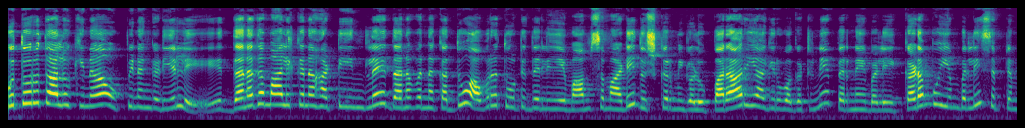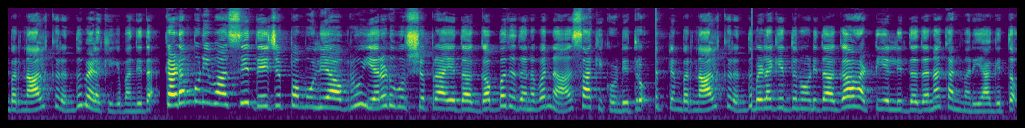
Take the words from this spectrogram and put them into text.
ಪುತ್ತೂರು ತಾಲೂಕಿನ ಉಪ್ಪಿನಂಗಡಿಯಲ್ಲಿ ದನದ ಮಾಲೀಕನ ಹಟ್ಟಿಯಿಂದಲೇ ದನವನ್ನ ಕದ್ದು ಅವರ ತೋಟದಲ್ಲಿಯೇ ಮಾಂಸ ಮಾಡಿ ದುಷ್ಕರ್ಮಿಗಳು ಪರಾರಿಯಾಗಿರುವ ಘಟನೆ ಪೆರ್ನೆ ಬಳಿ ಕಡಂಬು ಎಂಬಲ್ಲಿ ಸೆಪ್ಟೆಂಬರ್ ನಾಲ್ಕರಂದು ಬೆಳಕಿಗೆ ಬಂದಿದೆ. ಕಡಂಬು ನಿವಾಸಿ ದೇಜಪ್ಪ ಮೂಲ್ಯ ಅವರು ಎರಡು ವರ್ಷ ಪ್ರಾಯದ ಗಬ್ಬದ ದನವನ್ನ ಸಾಕಿಕೊಂಡಿದ್ರು. ಸೆಪ್ಟೆಂಬರ್ ನಾಲ್ಕರಂದು ಬೆಳಗೆದ್ದು ನೋಡಿದಾಗ ಹಟ್ಟಿಯಲ್ಲಿದ್ದ ದನ ಕಣ್ಮರೆಯಾಗಿತ್ತು.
